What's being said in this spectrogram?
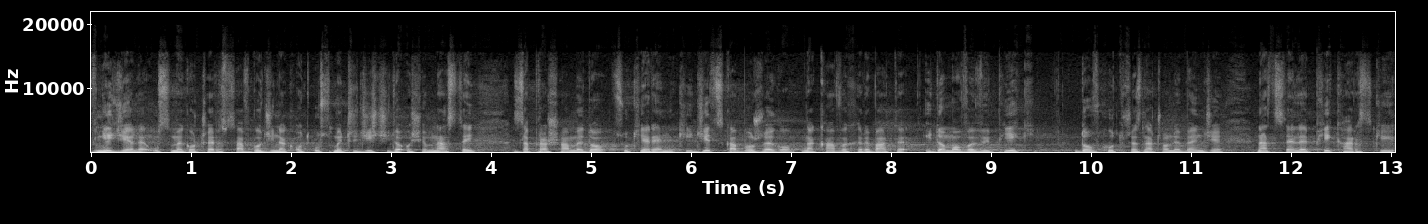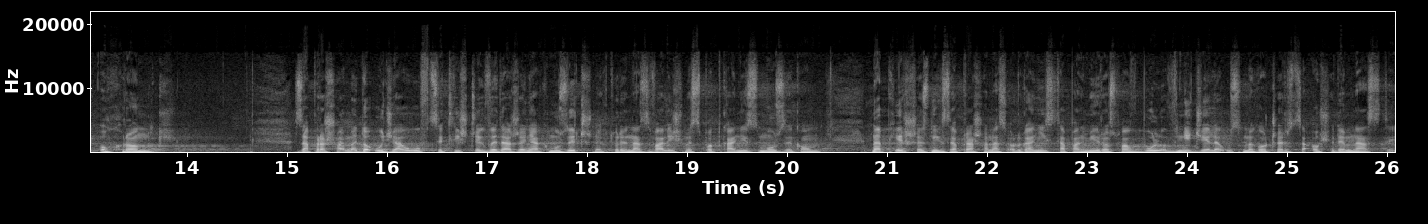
W niedzielę 8 czerwca w godzinach od 8.30 do 18.00 zapraszamy do cukierenki Dziecka Bożego na kawę, herbatę i domowe wypieki. Dowód przeznaczony będzie na cele piekarskiej ochronki. Zapraszamy do udziału w cyklicznych wydarzeniach muzycznych, które nazwaliśmy Spotkanie z muzyką. Na pierwsze z nich zaprasza nas organista pan Mirosław Ból w niedzielę 8 czerwca o 17.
